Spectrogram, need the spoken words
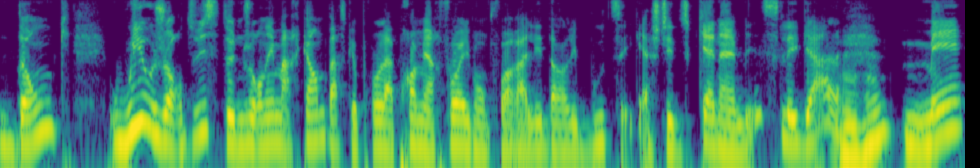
Donc, oui, aujourd'hui, c'est une journée marquante parce que pour la première fois, ils vont pouvoir aller dans les boutiques acheter du cannabis légal. Mais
